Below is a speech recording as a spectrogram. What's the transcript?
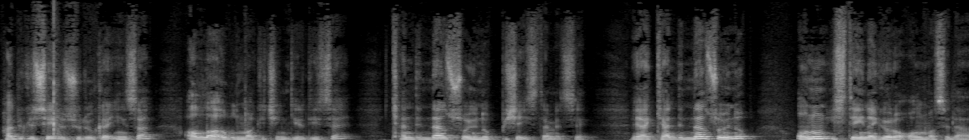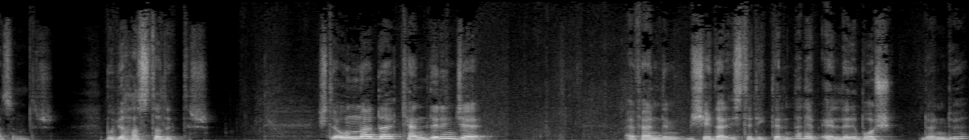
Halbuki seyri sülüka insan Allah'ı bulmak için girdiyse kendinden soyunup bir şey istemesi veya kendinden soyunup onun isteğine göre olması lazımdır. Bu bir hastalıktır. İşte onlar da kendilerince efendim bir şeyler istediklerinden hep elleri boş döndü.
